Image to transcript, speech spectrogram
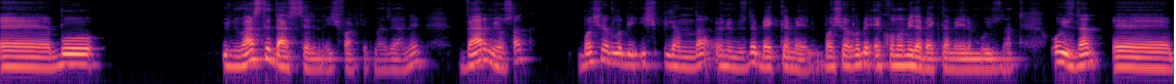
eee, bu üniversite derslerinde hiç fark etmez yani vermiyorsak başarılı bir iş planında önümüzde beklemeyelim. Başarılı bir ekonomi de beklemeyelim bu yüzden. O yüzden eee,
